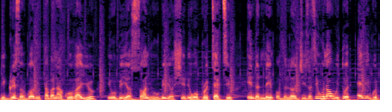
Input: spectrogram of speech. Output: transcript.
the grace of God will tabernacle over you. It will be your sun, it will be your shield, it will protect you in the name of the Lord Jesus. He will not withhold any good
